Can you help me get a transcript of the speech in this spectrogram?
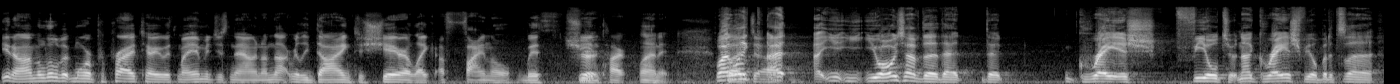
you know, I'm a little bit more proprietary with my images now, and I'm not really dying to share like a final with Sure. the entire planet. Well, I like uh, I, I, you, you always have the that that grayish feel to it. Not grayish feel, but it's a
